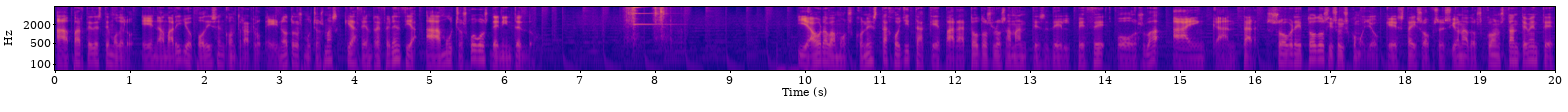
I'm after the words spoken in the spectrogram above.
Aparte de este modelo en amarillo podéis encontrarlo en otros muchos más que hacen referencia a muchos juegos de Nintendo. Y ahora vamos con esta joyita que para todos los amantes del PC os va a encantar, sobre todo si sois como yo, que estáis obsesionados constantemente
